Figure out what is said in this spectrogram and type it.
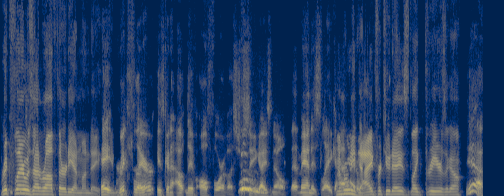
Ric Flair was at Raw 30 on Monday. Hey, He Ric Flair is going to outlive all four of us. Just so you guys know, that man is like. Remember when I- he I don't- died for two days, like three years ago? Yeah.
